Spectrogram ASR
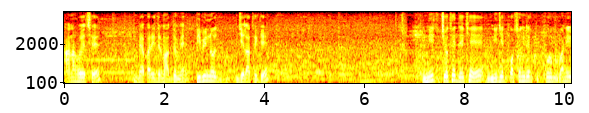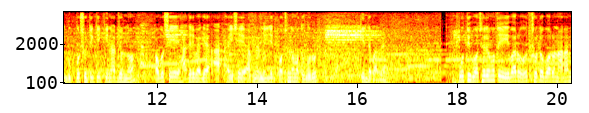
আনা হয়েছে ব্যাপারীদের মাধ্যমে বিভিন্ন জেলা থেকে। নিজ চোখে দেখে নিজের পছন্দের কুরবানির পশুটিকে কেনার জন্য অবশ্যই হাজারিবাগে এসে আপনার নিজের পছন্দ মতো গরু কিনতে পারবেন। প্রতি বছরের মতো এবারও ছোট বড় নানান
